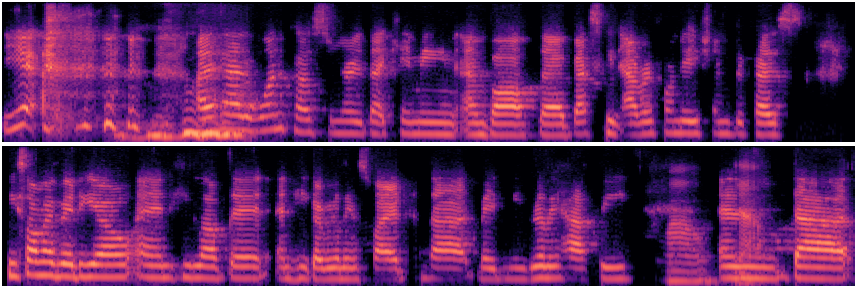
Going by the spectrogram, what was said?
Yeah. I had one customer that came in and bought the Best Skin Ever foundation because he saw my video and he loved it and he got really inspired. That made me really happy. Wow. And yeah. that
